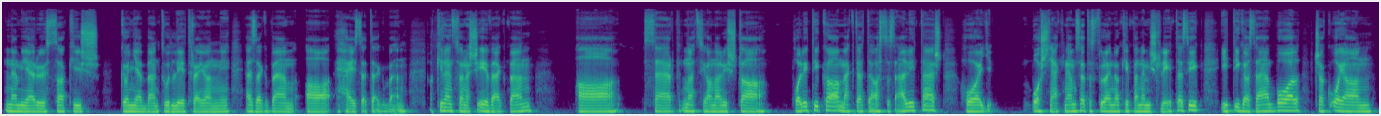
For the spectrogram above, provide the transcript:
nemi erőszak is könnyebben tud létrejönni ezekben a helyzetekben. A 90-es években a szerb nacionalista politika megtette azt az állítást, hogy bosnyák nemzet az tulajdonképpen nem is létezik, itt igazából csak olyan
